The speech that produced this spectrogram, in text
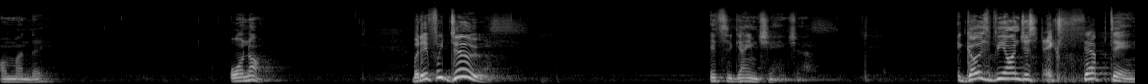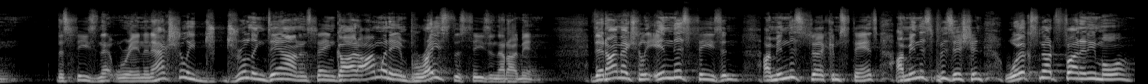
on Monday or not. But if we do, it's a game changer. It goes beyond just accepting the season that we're in and actually drilling down and saying, God, I'm going to embrace the season that I'm in. That I'm actually in this season, I'm in this circumstance, I'm in this position. Work's not fun anymore.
